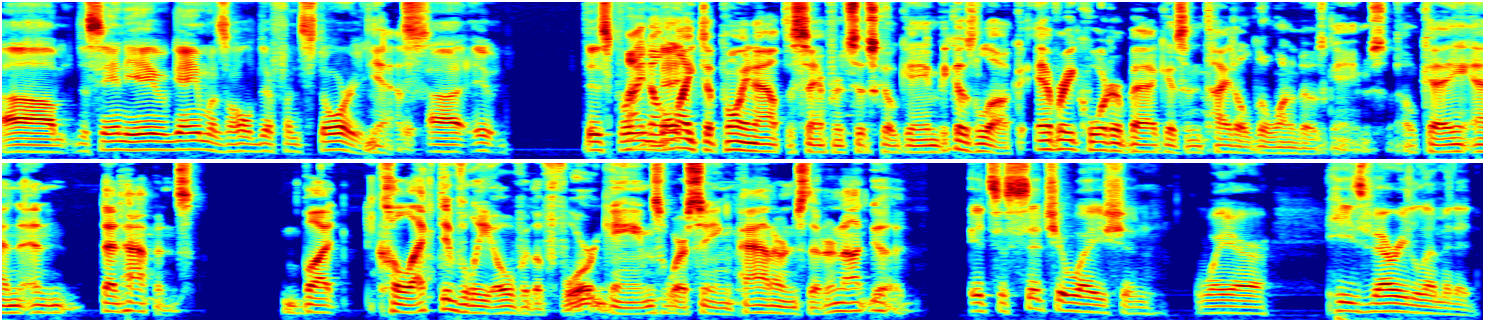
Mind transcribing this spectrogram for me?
Um, the San Diego game was a whole different story. Yes. Uh, it, this Green I don't Bay, like to point out the San Francisco game because look, every quarterback is entitled to one of those games, okay? And and that happens. But collectively, over the four games, we're seeing patterns that are not good. It's a situation where he's very limited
